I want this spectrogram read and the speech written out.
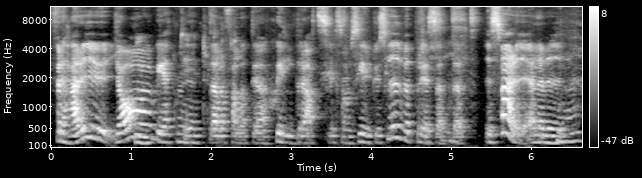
för det här är ju, jag Mm. vet inte i alla fall att det har skildrats liksom, cirkuslivet på det sättet i Sverige eller i, Mm.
